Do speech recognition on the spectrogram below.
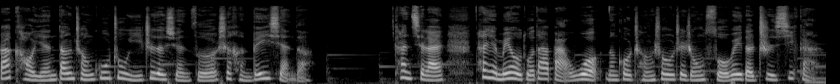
把考研当成孤注一掷的选择是很危险的。看起来他也没有多大把握能够承受这种所谓的窒息感。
